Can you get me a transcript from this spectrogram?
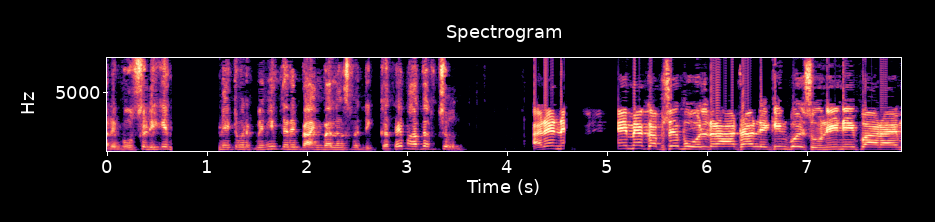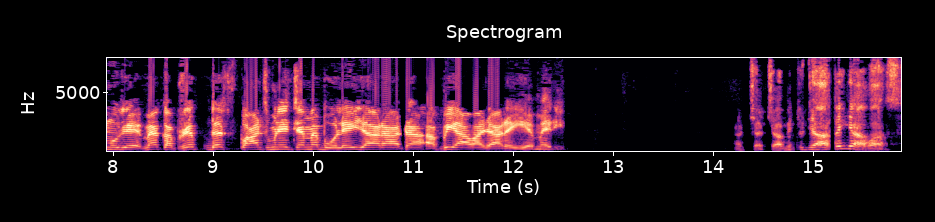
अरे भोसड़ी के नेटवर्क में नहीं तेरे बैंक बैलेंस में दिक्कत है माधर चोद अरे नहीं नहीं, मैं कब से बोल रहा था लेकिन कोई सुन ही नहीं पा रहा है मुझे। मैं कब से दस पाँच मिनट से मैं बोले ही जा रहा था अभी आवाज़ आ रही है मेरी। अच्छा अच्छा अभी तुझे आ रही है आवाज़?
